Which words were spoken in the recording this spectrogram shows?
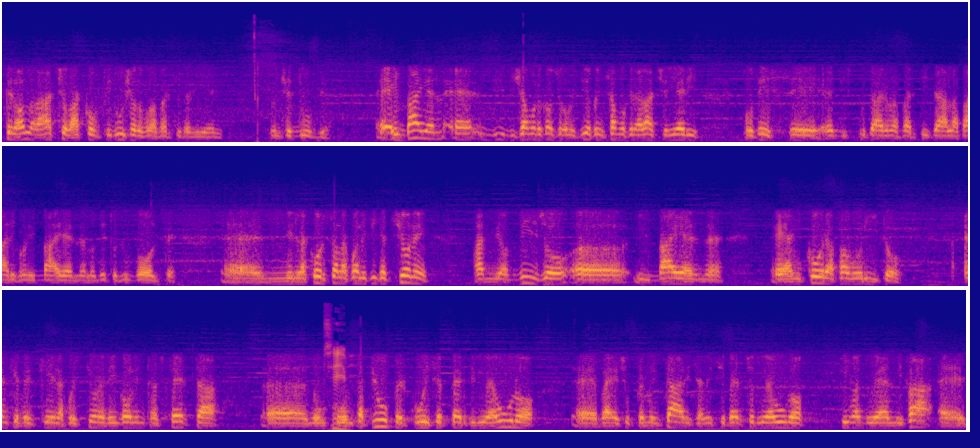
però la Lazio va con fiducia dopo la partita di ieri, non c'è dubbio. Eh, il Bayern, eh, di- diciamo le cose come io pensavo che la Lazio ieri potesse eh, disputare una partita alla pari con il Bayern, l'ho detto più volte. Eh, nella corsa alla qualificazione, a mio avviso, eh, il Bayern è ancora favorito, anche perché la questione dei gol in trasferta eh, non Sì. conta più, per cui se perdi 2-1 eh, vai ai supplementari, se avessi perso 2-1 fino a due anni fa eh,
